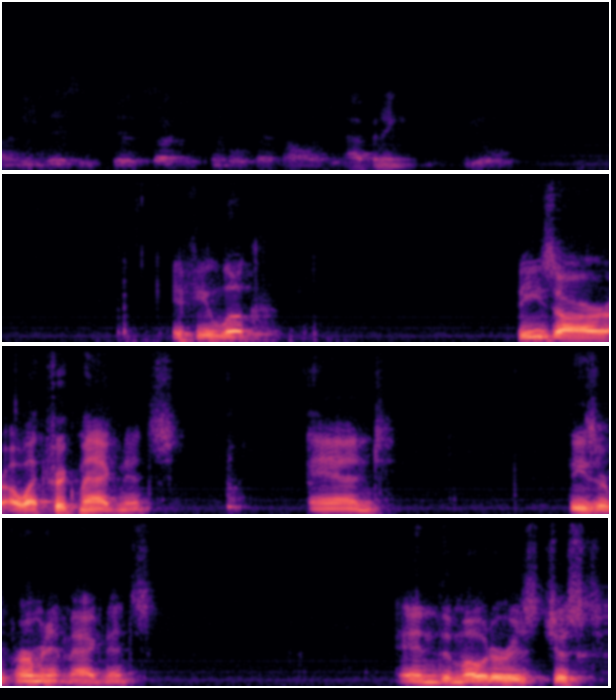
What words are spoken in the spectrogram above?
I mean, this is just such a simple technology happening in these wheels. If you look, these are electric magnets, and these are permanent magnets. And the motor is just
